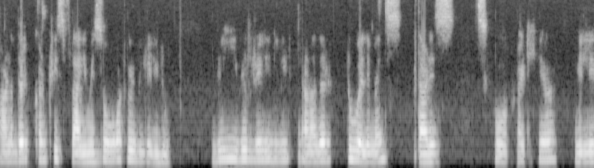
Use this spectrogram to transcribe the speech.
another country's flag image. So what we will really do? We will really need another two elements that is up right here. We'll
